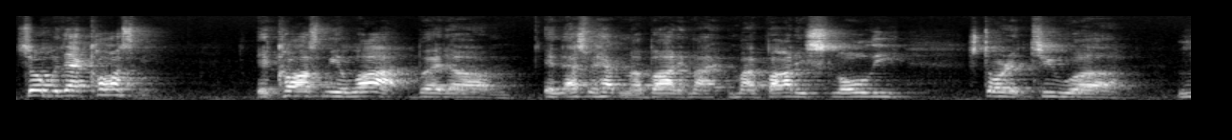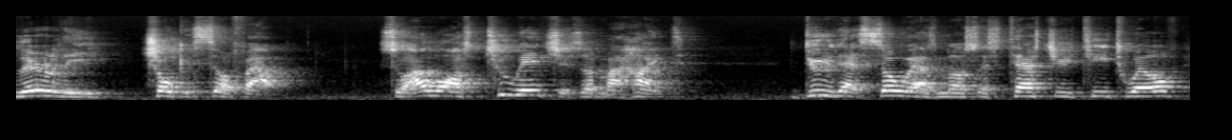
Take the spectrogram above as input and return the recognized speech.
So, but that cost me. It cost me a lot, but um, and that's what happened to my body. My my body slowly started to uh, literally choke itself out. So I lost two inches of my height due to that psoas muscle that's attached to your T12,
